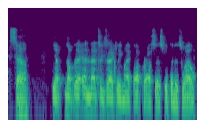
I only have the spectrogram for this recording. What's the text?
So, yep, no, and that's exactly my thought process with it as well.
